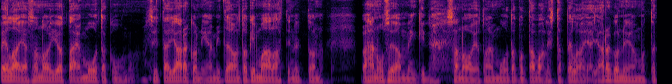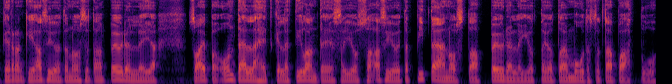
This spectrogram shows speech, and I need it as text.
pelaaja sanoi jotain muuta kuin sitä jargonia, mitä on toki Maalahti nyt on vähän useamminkin sanoo jotain muuta kuin tavallista pelaajajargonia, mutta kerrankin asioita nostetaan pöydälle ja Saipa on tällä hetkellä tilanteessa, jossa asioita pitää nostaa pöydälle, jotta jotain muutosta tapahtuu,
